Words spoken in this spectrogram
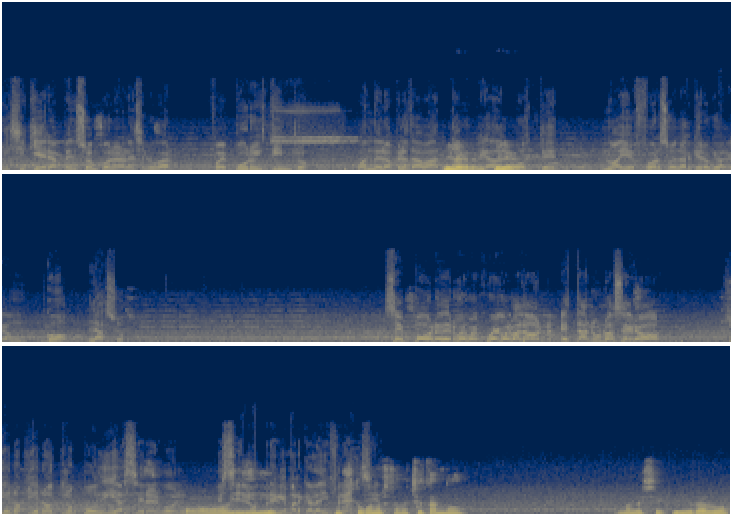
ni siquiera pensó en ponerla en ese lugar. Fue puro instinto. Cuando la pelota va killer, poste, no hay esfuerzo del arquero que valga. Un golazo. Se pone de nuevo en juego el balón. Están 1 a 0. ¿Quién, otro podía hacer el gol? ¡Ay! Es el hombre que marca la diferencia. Justo cuando estaba chutando. Mal desequilibrado.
